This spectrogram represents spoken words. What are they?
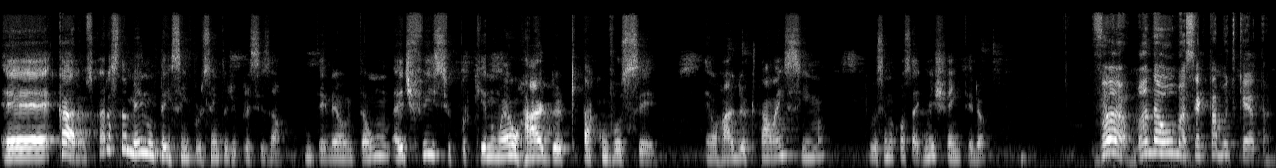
É, cara, os caras também não têm 100% de precisão, entendeu? Então é difícil, porque não é o hardware que está com você, é o hardware que está lá em cima, que você não consegue mexer, entendeu? Van, manda uma, você que tá muito quieta.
